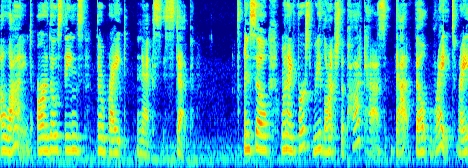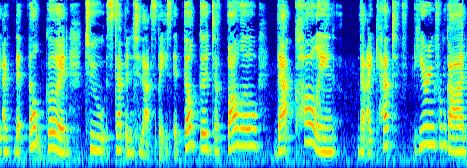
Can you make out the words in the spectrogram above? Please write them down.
aligned? Are those things the right next step? And so when I first relaunched the podcast, that felt right, right? I, that felt good to step into that space. It felt good to follow that calling that I kept hearing from God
